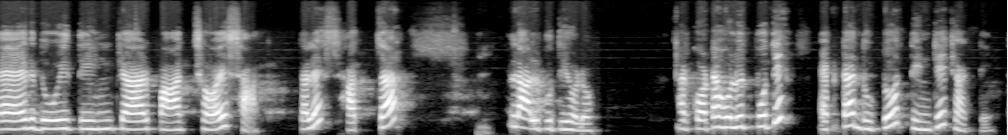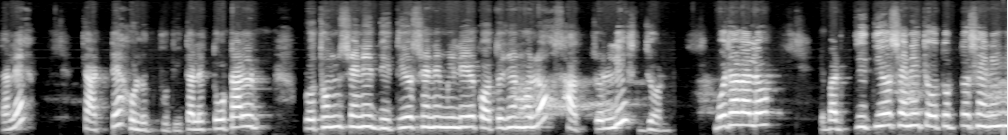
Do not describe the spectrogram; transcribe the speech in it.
এক, দুই, তিন, চার, পাঁচ, ছয়, সাত। তাহলে সাতটা লাল পুঁতি হলো। আর কটা হলুদ পুঁতি? একটা, দুটো, তিনটে, চারটে। তাহলে চারটে হলুদ পুঁতি। তাহলে টোটাল প্রথম শ্রেণি, দ্বিতীয় শ্রেণি মিলিয়ে কতজন হলো? সাতচল্লিশ জন। বোঝা গেল? এবার তৃতীয় শ্রেণি, চতুর্থ শ্রেণি।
